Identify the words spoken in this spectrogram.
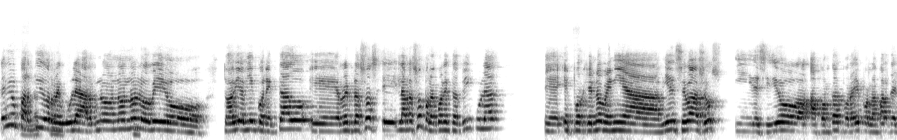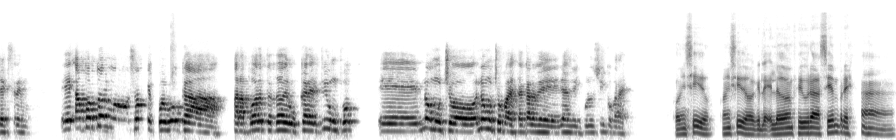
Le veo un Ah, no partido regular, no, no, no lo veo todavía bien conectado. Eh, reemplazó, eh, la razón por la cual entra Advíncula es porque no venía bien Ceballos y decidió aportar por ahí por la parte del extremo. Eh, aportó al Mogollón que fue Boca para poder tratar de buscar el triunfo. Eh, no, mucho, no mucho para destacar de, de un 5 para él. Coincido, coincido, que le, le dan figura siempre a,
